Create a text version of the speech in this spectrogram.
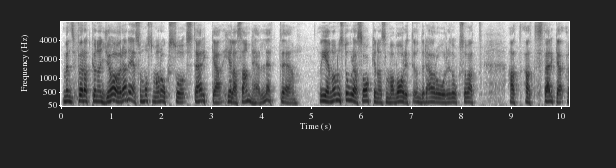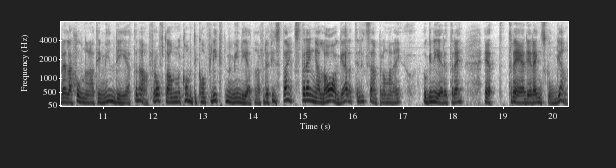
men för att kunna göra det så måste man också stärka hela samhället. Eh, och en av de stora sakerna som har varit under det här året också varit att, att stärka relationerna till myndigheterna. För ofta har man kommit i konflikt med myndigheterna för det finns stränga lagar till exempel om man hugger ner ett, ett träd i regnskogen.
